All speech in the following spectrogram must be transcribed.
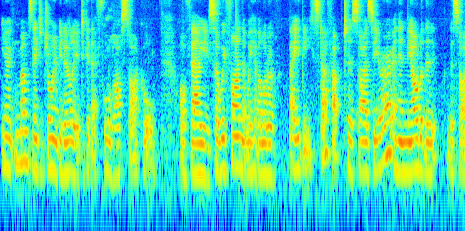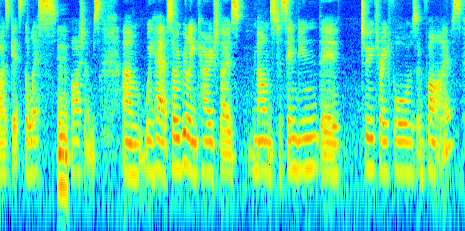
you know, mums need to join a bit earlier to get that full life cycle of value. So we find that we have a lot of baby stuff up to size zero, and then the older the, the size gets, the less items um, we have. So we really encourage those mums to send in their two, three, fours, and fives,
